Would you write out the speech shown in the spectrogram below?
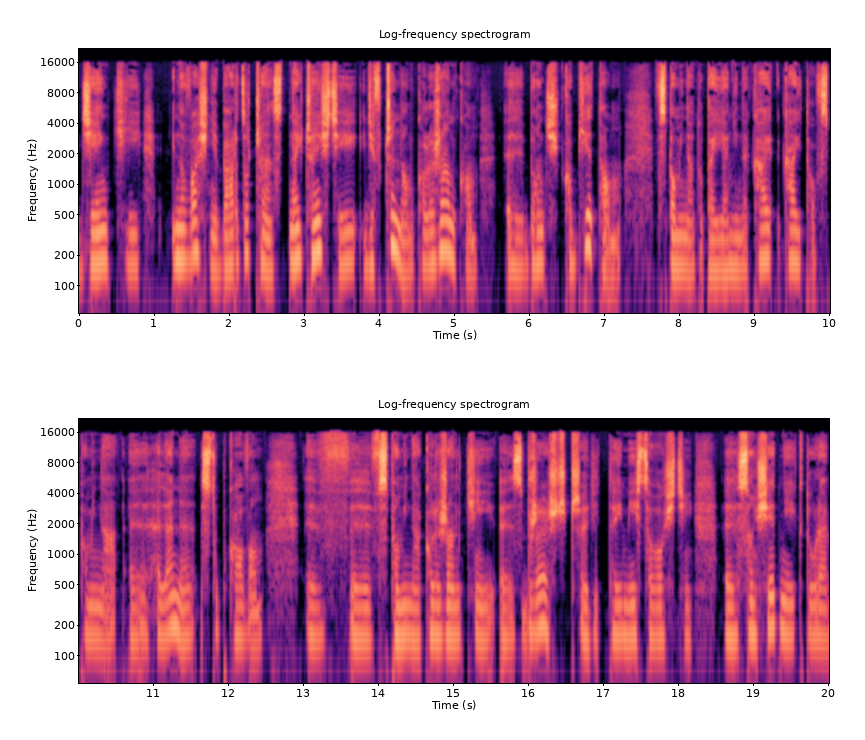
Dzięki no właśnie, bardzo często, najczęściej dziewczynom, koleżankom y, bądź kobietom. Wspomina tutaj Janinę Kajto, wspomina y, Helenę Stupkową, wspomina koleżanki z Brzeszcz, czyli tej miejscowości sąsiedniej, które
